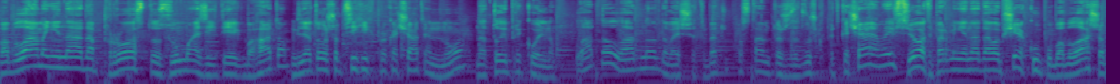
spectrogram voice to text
Бабла мені треба просто з ума зійти як багато. Для того, щоб всіх їх прокачати. Ну, на то і прикольно. Ладно, ладно, давай ще тебе тут поставимо. Тож за двушку підкачаємо. І все. Тепер мені треба взагалі купу бабла, щоб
